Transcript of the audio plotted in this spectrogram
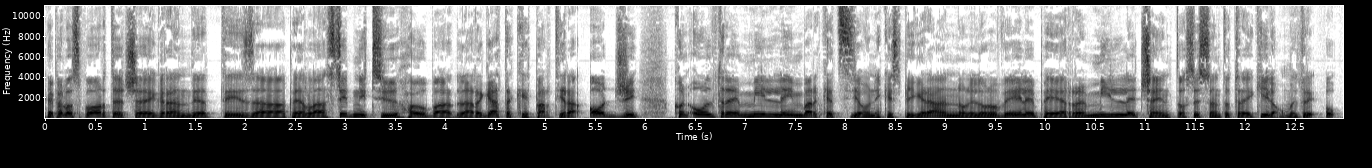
E per lo sport c'è grande attesa per la Sydney to Hobart, la regata che partirà oggi con oltre mille imbarcazioni che spiegheranno le loro vele per 1163 chilometri o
